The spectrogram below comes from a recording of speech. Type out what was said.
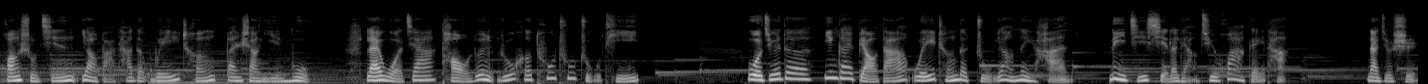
黄蜀芹要把他的《围城》搬上银幕，来我家讨论如何突出主题。我觉得应该表达《围城》的主要内涵，立即写了两句话给他，那就是：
